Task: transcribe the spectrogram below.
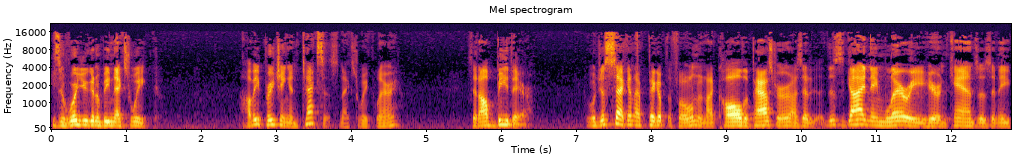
He said, Where are you going to be next week? I'll be preaching in Texas next week, Larry. He said, I'll be there. Well, just a second. I pick up the phone and I call the pastor. I said, This guy named Larry here in Kansas, and he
